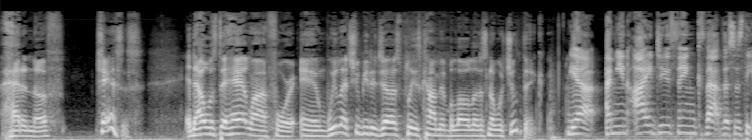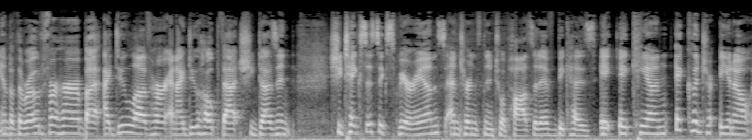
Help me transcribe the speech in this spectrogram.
had enough chances? And that was the headline for it. And we let you be the judge. Please comment below. Let us know what you think. Yeah, I mean, I do think that this is the end of the road for her, but I do love her, and I do hope that she doesn't. She takes this experience and turns it into a positive because it, it can, it could, you know,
